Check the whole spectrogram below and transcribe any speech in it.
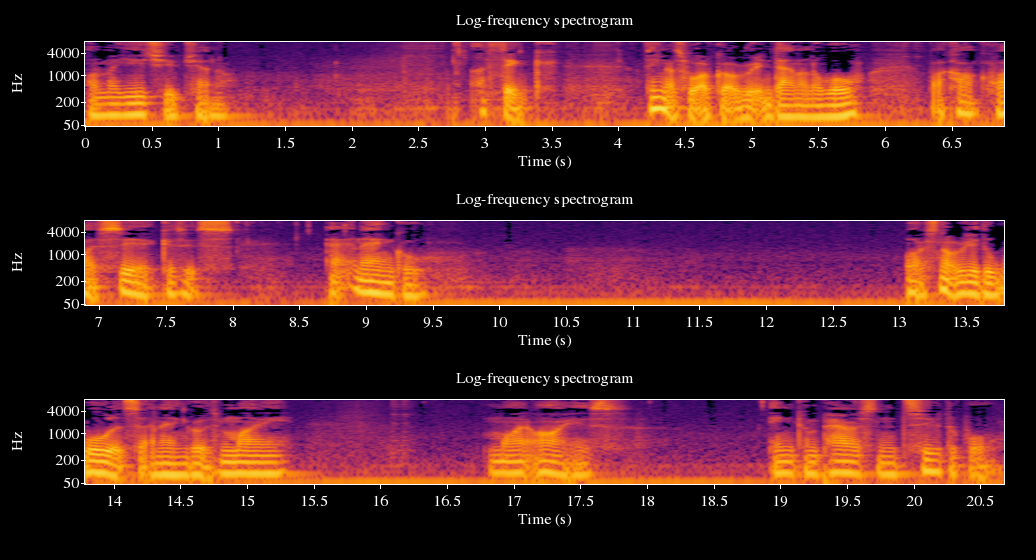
on my YouTube channel. I think, I think that's what I've got written down on the wall, but I can't quite see it because it's at an angle. Well, it's not really the wall that's at an angle, it's my my eyes in comparison to the wall.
